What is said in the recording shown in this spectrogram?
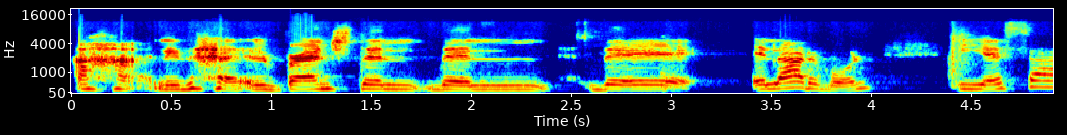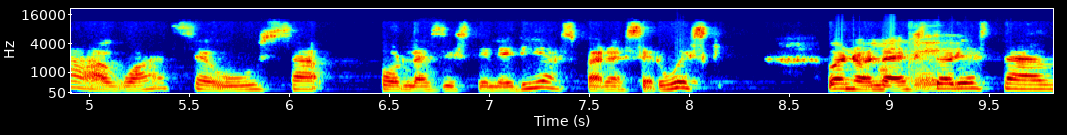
ajá, el branch del, del de el árbol y esa agua se usa por las distillerías para hacer whisky. Bueno, la historia está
